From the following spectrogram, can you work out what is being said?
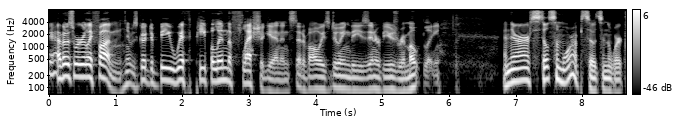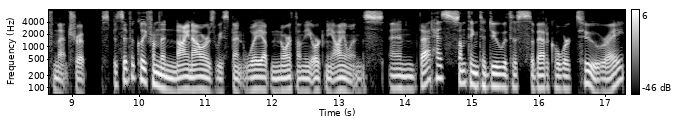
Yeah, those were really fun. It was good to be with people in the flesh again instead of always doing these interviews remotely. And there are still some more episodes in the work from that trip, specifically from the nine hours we spent way up north on the Orkney Islands. And that has something to do with this sabbatical work, too, right?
